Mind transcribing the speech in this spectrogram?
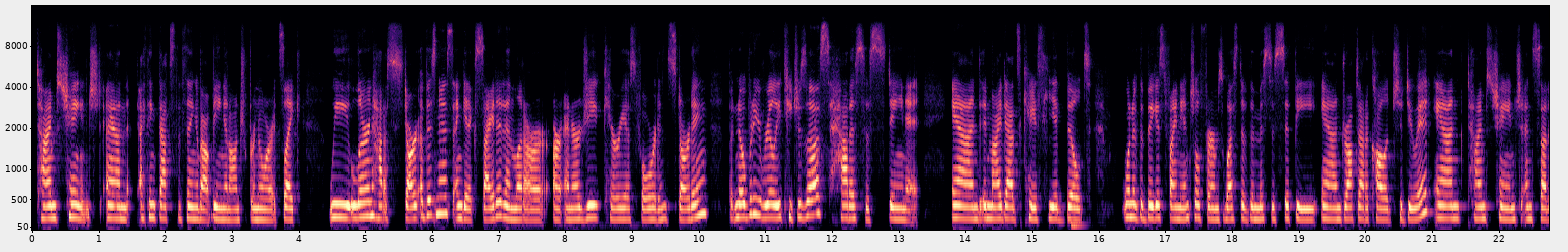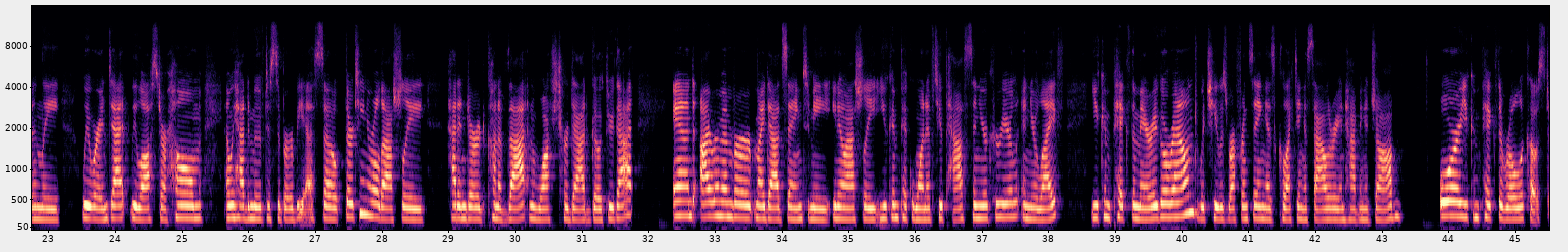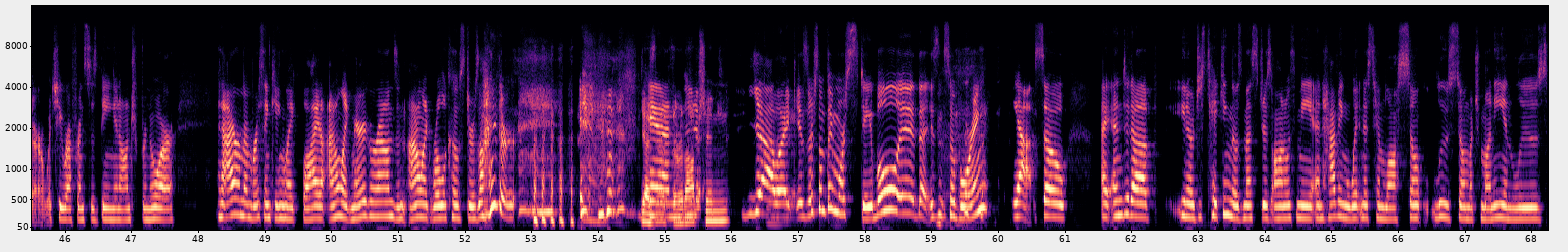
times changed. And I think that's the thing about being an entrepreneur. It's like we learn how to start a business and get excited and let our, our energy carry us forward in starting, but nobody really teaches us how to sustain it. And in my dad's case, he had built one of the biggest financial firms west of the Mississippi and dropped out of college to do it. And times changed, and suddenly we were in debt. We lost our home and we had to move to suburbia. So 13 year old Ashley had endured kind of that and watched her dad go through that. And I remember my dad saying to me, you know, Ashley, you can pick one of two paths in your career, in your life. You can pick the merry-go-round, which he was referencing as collecting a salary and having a job, or you can pick the roller coaster, which he referenced as being an entrepreneur. And I remember thinking, like, well, I, I don't like merry-go-rounds and I don't like roller coasters either. yeah, is and, there a third option? Yeah, yeah, like, is there something more stable uh, that isn't so boring? yeah. So I ended up, you know, just taking those messages on with me and having witnessed him lost so lose so much money and lose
